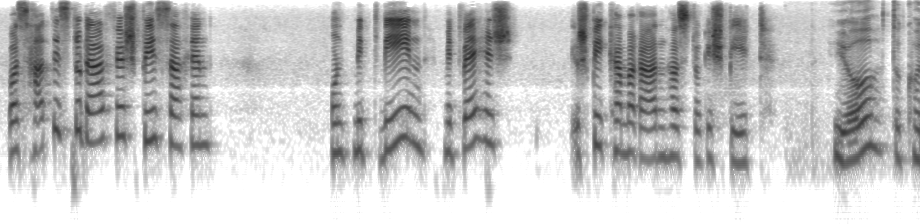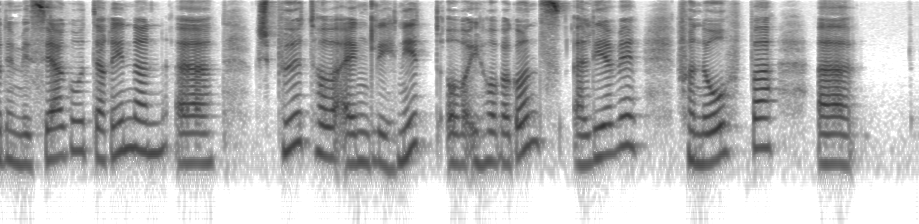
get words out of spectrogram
Was hattest du da für Spielsachen? Und mit wen, mit welchen Spielkameraden hast du gespielt? Ja, da kann ich mich sehr gut erinnern. Äh, gespielt habe ich eigentlich nicht, aber ich habe ganz eine Liebe von Nachbarn, äh, äh,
